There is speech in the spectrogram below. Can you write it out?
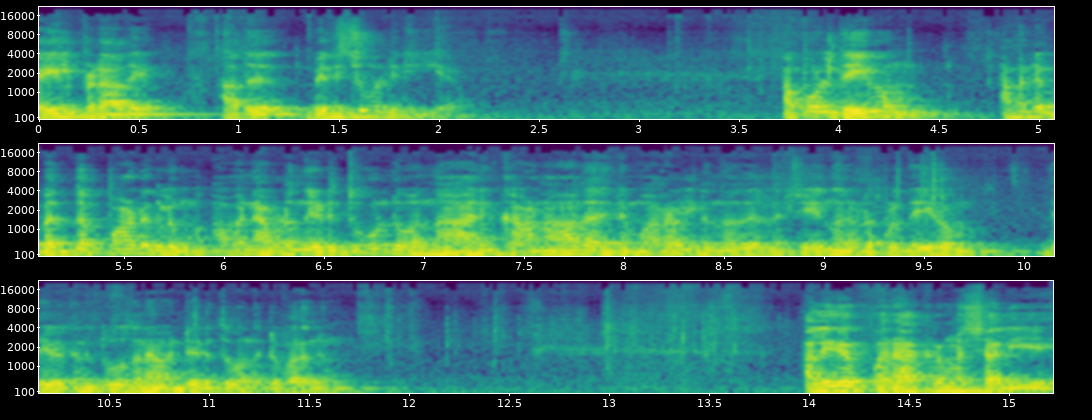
കയ്യിൽ പെടാതെ അത് മെതിച്ചുകൊണ്ടിരിക്കുകയാണ്. അപ്പോൾ ദൈവം അവന്റെ ബദ്ധപ്പാടുകളും അവൻ അവിടെ നിന്ന് എടുത്തുകൊണ്ട് വന്ന് ആരും കാണാതെ അതിന്റെ മറവിലിരുന്നതെല്ലാം ചെയ്യുന്നത് കണ്ടപ്പോൾ ദൈവം ദൈവത്തിന്റെ ദൂതന അവന്റെ അടുത്ത് വന്നിട്ട് പറഞ്ഞു അല്ലെങ്കിൽ പരാക്രമശാലിയെ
